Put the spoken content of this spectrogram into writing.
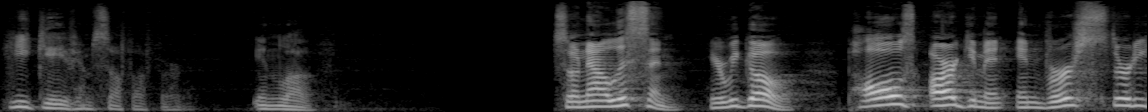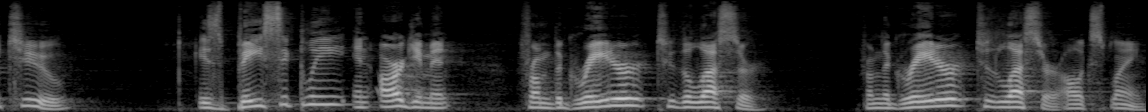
He gave himself up for her in love. So now listen, here we go. Paul's argument in verse 32 is basically an argument from the greater to the lesser. From the greater to the lesser. I'll explain.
